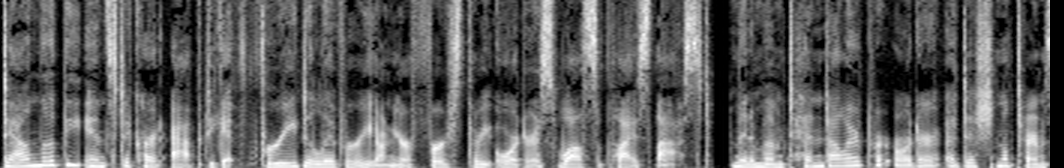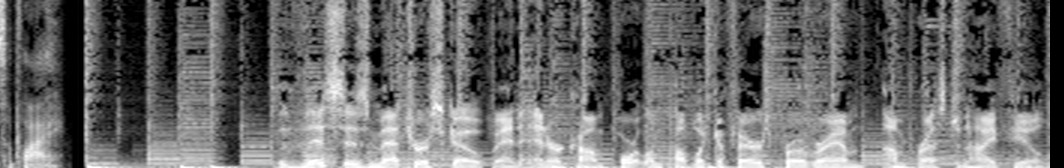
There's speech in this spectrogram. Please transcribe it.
Download the Instacart app to get free delivery on your first three orders while supplies last. Minimum $10 per order, additional term supply. This is Metroscope, an Entercom Portland public affairs program. I'm Preston Highfield.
